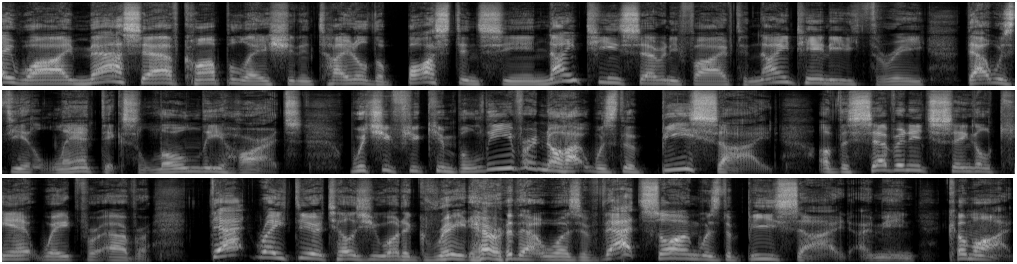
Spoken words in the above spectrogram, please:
DIY Mass Ave compilation entitled The Boston Scene 1975 to 1983, that was the Atlantic's Lonely Hearts, which, if you can believe or not, was the B side of the seven inch single Can't Wait Forever. That right there tells you what a great era that was. If that song was the B side, I mean, come on.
